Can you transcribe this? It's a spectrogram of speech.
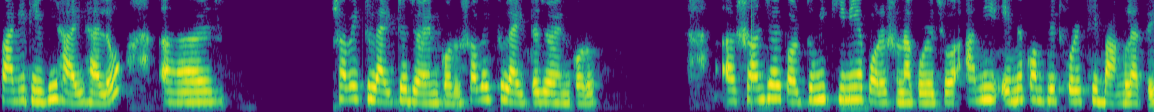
ফানি টিভি হাই হ্যালো আর সবাই একটু লাইভটা জয়েন করো, সবাই একটু লাইভটা জয়েন করো। সঞ্জয় কর, তুমি কি নিয়ে পড়াশোনা করেছ? আমি এম এ কমপ্লিট করেছি বাংলাতে।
